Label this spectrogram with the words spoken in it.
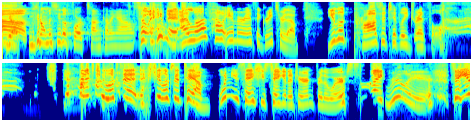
Um, Yep. You can almost see the forked tongue coming out. So anyway, I love how Amarantha greets her though. You look positively dreadful. and then she looks at she looks at Tam. Wouldn't you say she's taking a turn for the worse? Like really? so you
